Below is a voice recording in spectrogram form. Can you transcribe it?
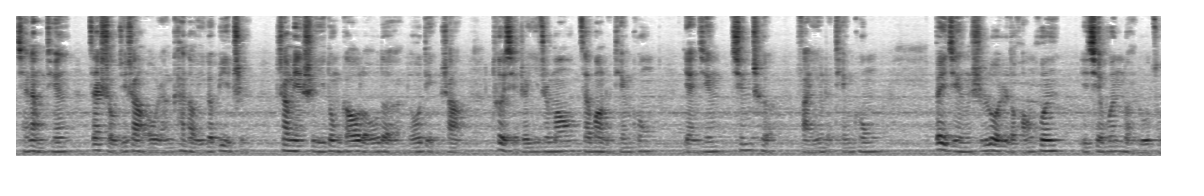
前两天在手机上偶然看到一个壁纸，上面是一栋高楼的楼顶上，特写着一只猫在望着天空，眼睛清澈，反映着天空。背景是落日的黄昏，一切温暖如昨。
